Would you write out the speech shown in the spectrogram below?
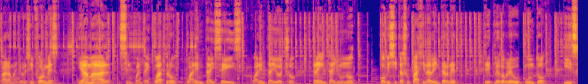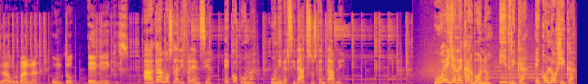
Para mayores informes, llama al 54 46 48 31 o visita su página de internet www.islaurbana.mx. Hagamos la diferencia. Ecopuma, Universidad Sustentable. Huella de carbono, hídrica, ecológica.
